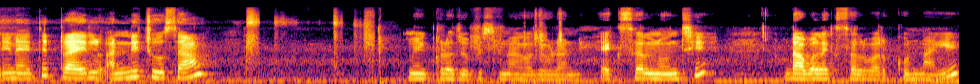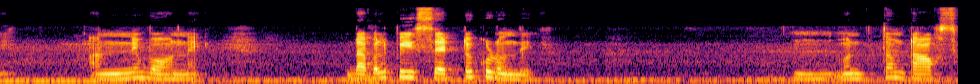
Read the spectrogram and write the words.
నేనైతే ట్రైల్ అన్నీ చూసా. మీకు కూడా చూపిస్తున్నాగా చూడండి. ఎక్సెల్ నుంచి డబల్ ఎక్సెల్ వరకు ఉన్నాయి. అన్నీ బాగున్నాయి. డబల్ పీస్ సెట్ కూడా ఉంది. మొత్తం టాప్స్.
